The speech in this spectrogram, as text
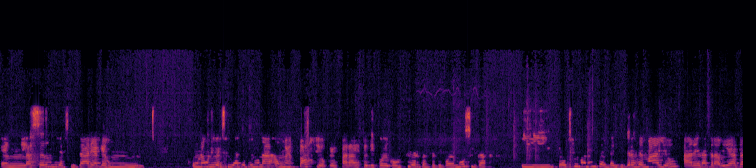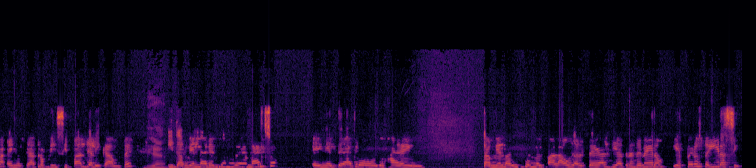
en la sede universitaria, que es un, una universidad que tiene un espacio que es para este tipo de conciertos, este tipo de música. Y próximamente, el 23 de mayo, haré la Traviata en el Teatro Principal de Alicante. Y también la haré el día 9 de marzo en el Teatro de Jaén. También la hice en el Palau de Altea el día 3 de enero y espero seguir así,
